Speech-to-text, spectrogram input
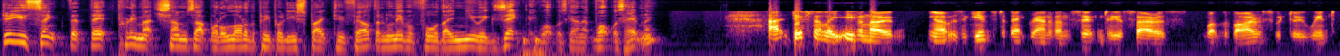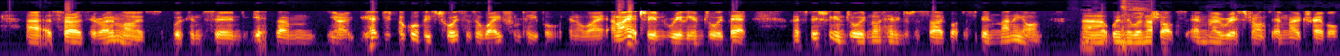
do you think that that pretty much sums up what a lot of the people you spoke to felt that in level four they knew exactly what was going to, what was happening? Uh, definitely, even though you know it was against a background of uncertainty as far as what the virus would do went, uh, as far as their own lives were concerned. Yes, um, you know, you, had, you took all these choices away from people in a way, and I actually really enjoyed that. I especially enjoyed not having to decide what to spend money on uh, when there were no shops and no restaurants and no travel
